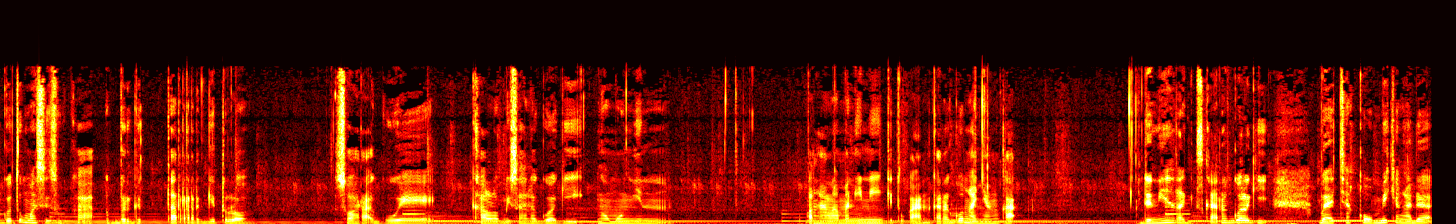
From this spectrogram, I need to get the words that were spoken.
gue tuh masih suka bergetar gitu loh suara gue kalau misalnya gue lagi ngomongin pengalaman ini gitu kan. Karena gue nggak nyangka dan ini lagi sekarang gue lagi baca komik yang ada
